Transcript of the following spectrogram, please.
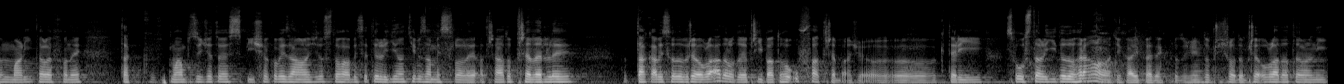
uh, malé telefony, tak mám pocit, že to je spíš jakoby záležitost toho, aby se ty lidi nad tím zamysleli a třeba to převedli tak, aby se to dobře ovládalo. To je případ toho UFA třeba, že, jo, eh, který spousta lidí to dohrálo na těch iPadech, protože jim to přišlo dobře ovladatelný,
